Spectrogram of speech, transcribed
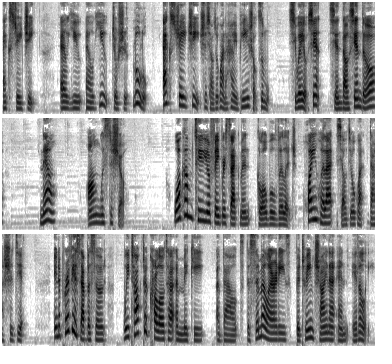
x j g，l u l u 就是露露，x j g 是小酒馆的汉语拼音首字母。席位有限，先到先得哦。Now。on with the show. Welcome to your favorite segment, Global Village. 欢迎回来，小酒馆大世界。In the previous episode, we talked to Carlotta and Mickey about the similarities between China and Italy.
